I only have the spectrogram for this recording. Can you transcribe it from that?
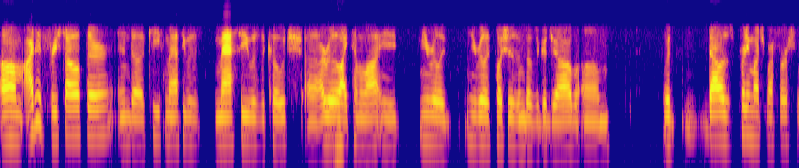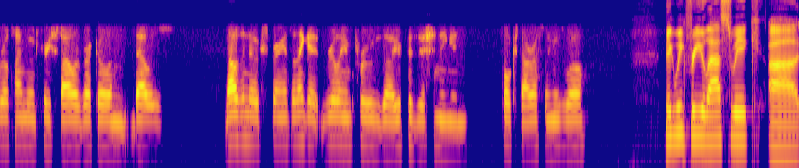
Um, I did freestyle up there, and uh, Keith Matthew was Massey was the coach. Uh, I really liked him a lot. He he really he really pushes and does a good job. Um, with that was pretty much my first real time doing freestyle or Greco, and that was that was a new experience. I think it really improves uh, your positioning in folk style wrestling as well. Big week for you last week. Uh,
